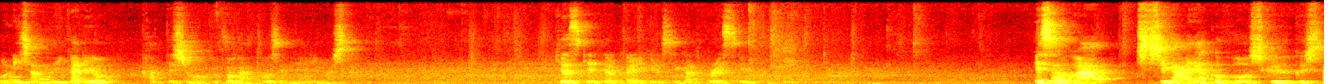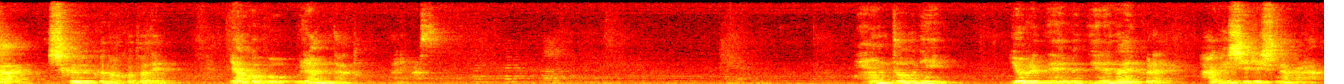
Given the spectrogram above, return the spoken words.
お兄ちゃんの怒りを買ってしまうことが当然でありました。気をつけてお帰りください。God bless you エサウは父がヤコブを祝福した祝福のことでヤコブを恨んだとあります。本当に夜寝れないくらい歯ぎしりしながら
